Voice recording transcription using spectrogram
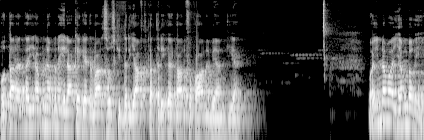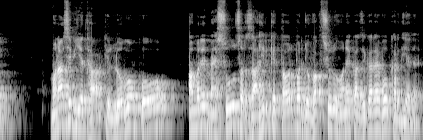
ہوتا رہتا ہے۔ یہ اپنے اپنے علاقے کے اعتبار سے اس کی دریافت کا طریقۂ کار فقہ نے بیان کیا ہے۔ وہ انما یمبغی مناسب یہ تھا کہ لوگوں کو امر محسوس اور ظاہر کے طور پر جو وقت شروع ہونے کا ذکر ہے وہ کر دیا جائے۔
